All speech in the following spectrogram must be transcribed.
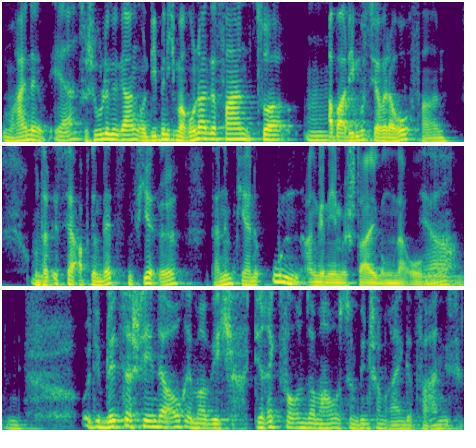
im Heine Ja. Mhm. zur Schule gegangen und die bin ich mal runtergefahren, zur, aber die musste ich ja wieder hochfahren. Und das ist ja ab dem letzten Viertel, da nimmt die eine unangenehme Steigung da oben. Ja, Ne? Und, die Blitzer stehen da auch immer, wie ich direkt vor unserem Haus und bin schon reingefahren. Echt?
